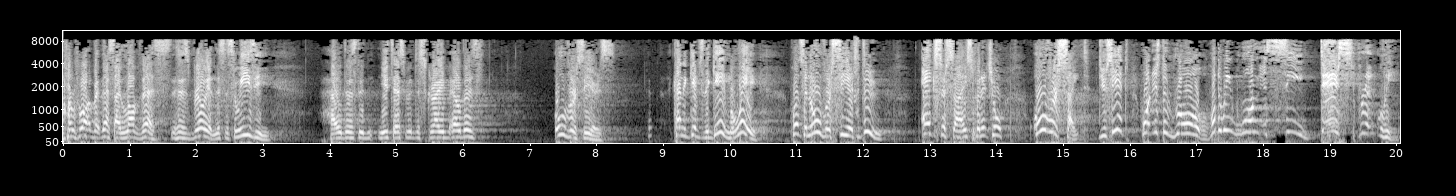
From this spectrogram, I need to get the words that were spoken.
or what about this? I love this. This is brilliant. This is so easy. How does the New Testament describe elders? Overseers. It kind of gives the game away. What's an overseer to do? Exercise spiritual oversight. Do you see it? What is the role? What do we want to see desperately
